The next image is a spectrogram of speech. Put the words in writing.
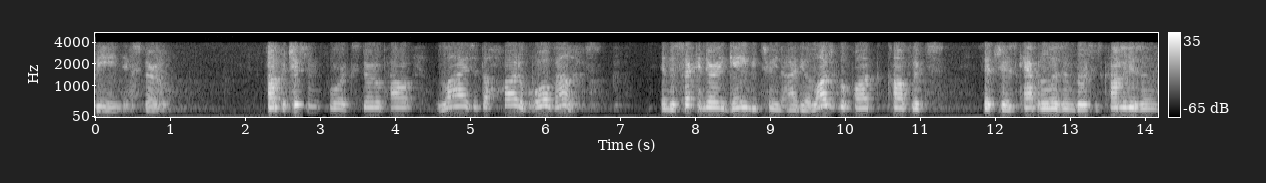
being external. Competition for external power lies at the heart of all violence. and the secondary game between ideological conflicts such as capitalism versus communism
